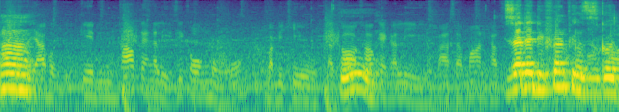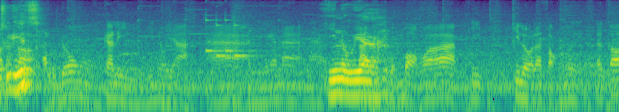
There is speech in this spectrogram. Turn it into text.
อืมระยะผมกินข้าวแกงกะหรี่ซี่โครงหมูบาร์บีคิวแล้วก็อู้ข้าวแกงกะหรี่ปลาแซลมอนครับ These are the different things he's going to eat อุด้งกะหรี่ฮิโนยะอ่าอันนี้ก็น่านะฮิโนยะ ร้านที่ผมบอกว่าพริกกิโลละสองหมื่นแล้วก็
